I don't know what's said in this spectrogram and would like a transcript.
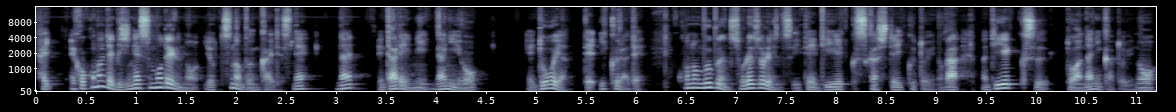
はい。ここまでビジネスモデルの4つの分解ですね。な誰に何をどうやっていくらで、この部分それぞれについて DX 化していくというのが、DX とは何かというのを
